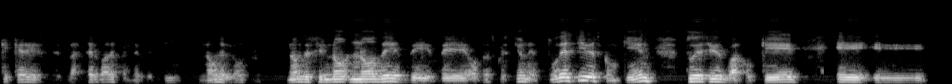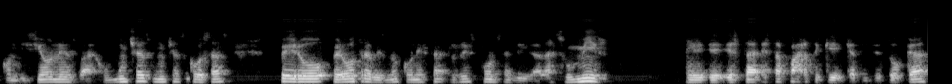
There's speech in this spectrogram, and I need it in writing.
¿qué crees? El placer va a depender de ti, no del otro. ¿no? Es decir, no, no de, de, otras cuestiones. Tú decides con quién, tú decides bajo qué eh, eh, condiciones, bajo muchas, muchas cosas, pero, pero otra vez, ¿no? Con esta responsabilidad, asumir eh, eh, esta, esta parte que, a ti te toca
